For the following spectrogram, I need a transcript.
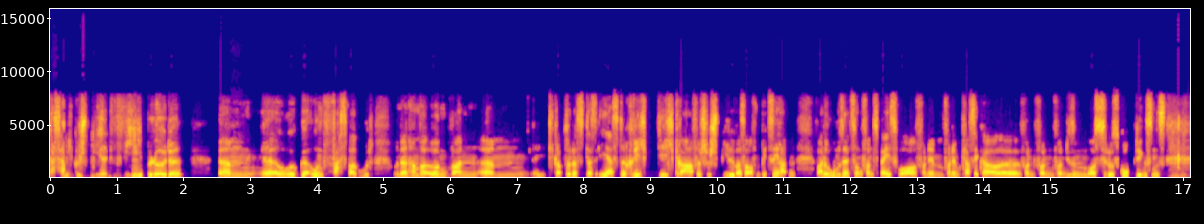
Das habe ich gespielt wie blöde ähm, äh, unfassbar gut. Und dann haben wir irgendwann, ähm, ich glaube so das, das erste richtig grafische Spiel, was wir auf dem PC hatten, war eine Umsetzung von Space War, von dem, von dem Klassiker, äh, von, von, von diesem Oszilloskop-Dingsens, mhm.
